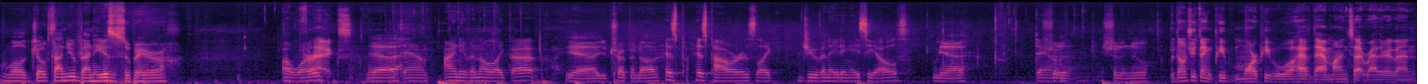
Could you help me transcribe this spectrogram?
Well, jokes on you, Ben. He is a superhero. Oh, word. Facts. Yeah. Damn, I didn't even know like that. Yeah, you tripping, dog. His his power is like juvenating ACLs. Yeah. Damn. Should have knew. But don't you think people more people will have that mindset rather than,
